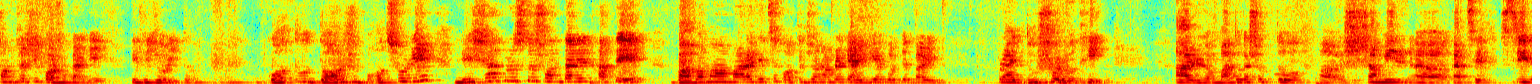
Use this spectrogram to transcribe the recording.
সন্ত্রাসী কর্মকাণ্ডে কিন্তু জড়িত। গত দশ বছরে নেশাগ্রস্ত সন্তানের হাতে বাবা মা মারা গেছে, কতজন আমরা কি আইডিয়া করতে পারি? প্রায় দুশোর অধিক। আর মাদকাসক্ত স্বামীর কাছে স্ত্রীর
